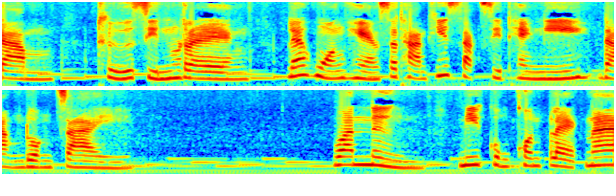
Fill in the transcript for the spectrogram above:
กรรม ถือศีลแรง และหวงแหนสถานที่ศักดิ์สิทธิ์แห่งนี้ดั่งดวงใจ วันหนึ่ง มีกลุ่มคนแปลกหน้า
